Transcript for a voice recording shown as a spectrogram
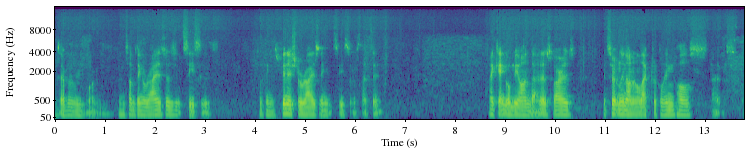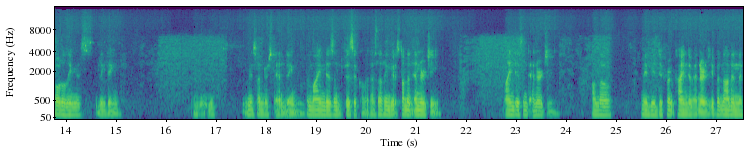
is ever reborn. When something arises, it ceases. Something is finished arising, it ceases. That's it. I can't go beyond that. As far as it's certainly not an electrical impulse, that's totally misleading misunderstanding. The mind isn't physical. It has nothing to do. it's not an energy. Mind isn't energy. Although maybe a different kind of energy, but not in the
